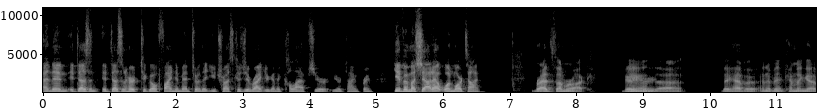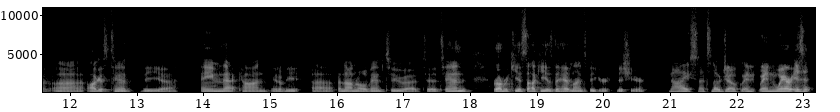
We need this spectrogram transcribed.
and then it doesn't it doesn't hurt to go find a mentor that you trust because you're right you're going to collapse your your time frame give him a shout out one more time Brad Sumrok. very and very cool. uh, they have a, an event coming up uh, August 10th, the uh, AIM NetCon. It'll be a phenomenal event to uh, to attend. Robert Kiyosaki is the headline speaker this year. nice that's no joke and, and where is it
